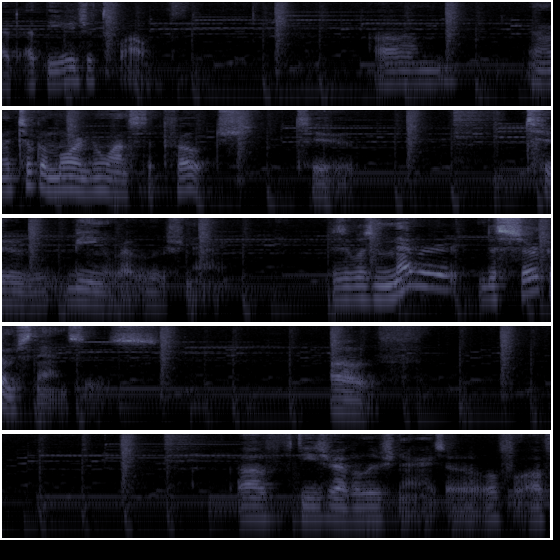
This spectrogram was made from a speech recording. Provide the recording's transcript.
at, at the age of 12. Um, you know, took a more nuanced approach to to being a revolutionary because it was never the circumstances of of these revolutionaries, of, of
